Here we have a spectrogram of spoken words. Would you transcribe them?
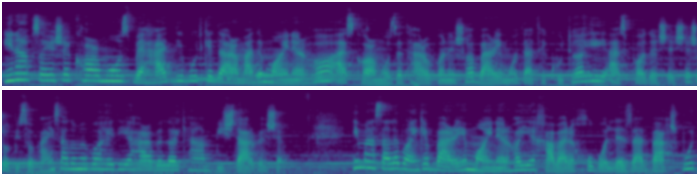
این افزایش کارمزد به حدی بود که درآمد ماینرها از کارمزد تراکنش ها برای مدت کوتاهی از پاداش 6 و 25 صدم واحدی هر بلاک هم بیشتر بشه. این مسئله با اینکه برای ماینرها یه خبر خوب و لذت بخش بود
